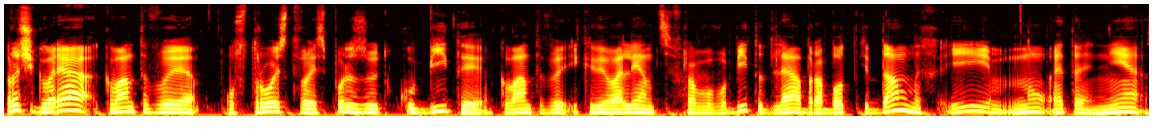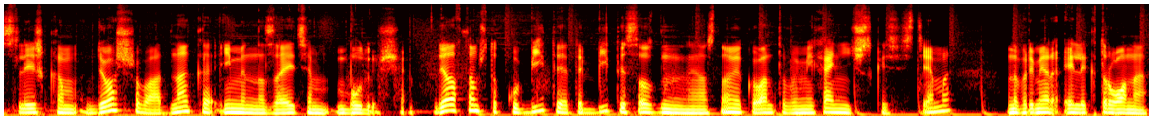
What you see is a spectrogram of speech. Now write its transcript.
Короче говоря, квантовые устройства используют кубиты, квантовый эквивалент цифрового бита для обработки данных, и ну, это не слишком дешево, однако именно за этим будущее. Дело в том, что кубиты — это биты, созданные на основе квантовой механической системы, например, электрона,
